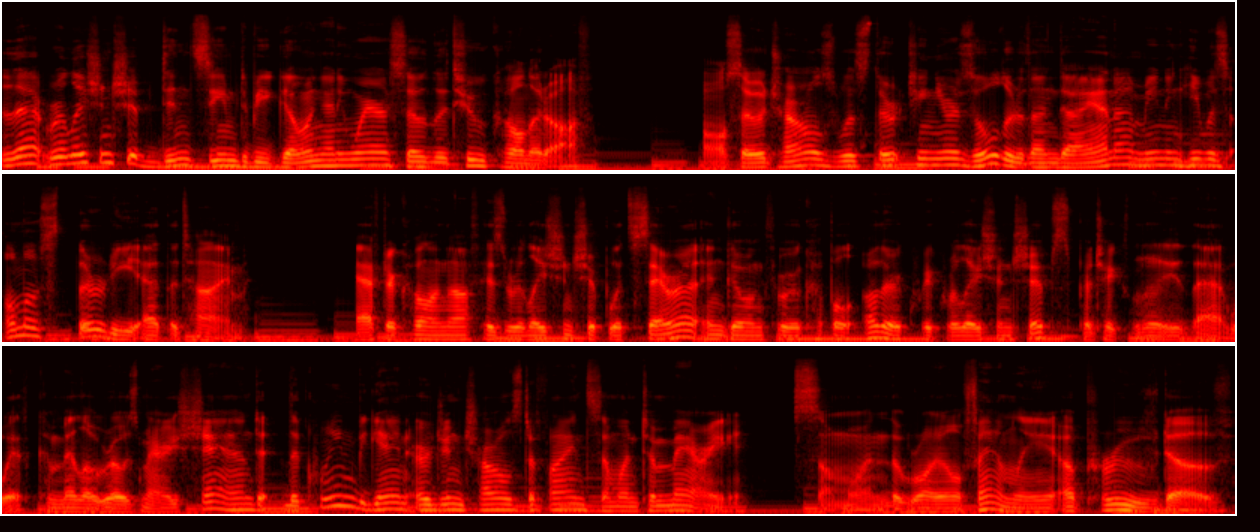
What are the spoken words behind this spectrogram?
That relationship didn't seem to be going anywhere, so the two called it off. Also, Charles was 13 years older than Diana, meaning he was almost 30 at the time. After calling off his relationship with Sarah and going through a couple other quick relationships, particularly that with Camilla Rosemary Shand, the Queen began urging Charles to find someone to marry, someone the royal family approved of.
